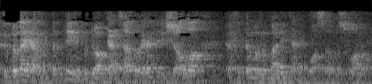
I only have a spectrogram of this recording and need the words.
Itu benda yang penting diperjuangkan. Satu hari nanti insyaAllah Kita mengembalikan kuasa bersuara.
